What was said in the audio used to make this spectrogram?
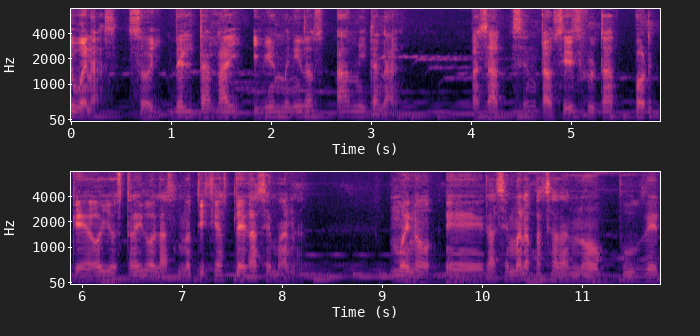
Muy buenas, soy Delta Ray y bienvenidos a mi canal. Pasad, sentaos y disfrutad porque hoy os traigo las noticias de la semana. Bueno, eh, la semana pasada no pude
